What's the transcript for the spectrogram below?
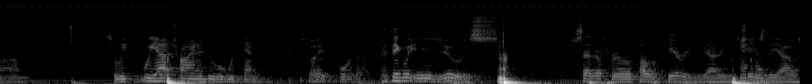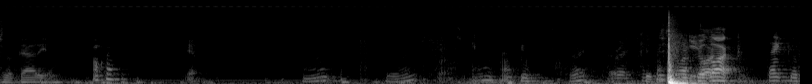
Um, So we, we are trying to do what we can for Right. for that. I think what you need to do is set up for another public hearing regarding the change of Okay. the hours in the patio. Okay. All right, All right? all right, thank you. All right. Good Thank you. good luck. Thank you.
